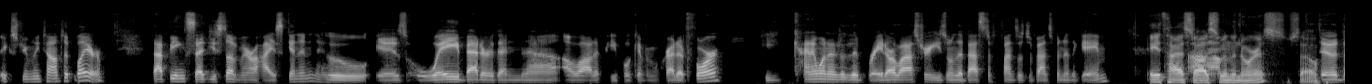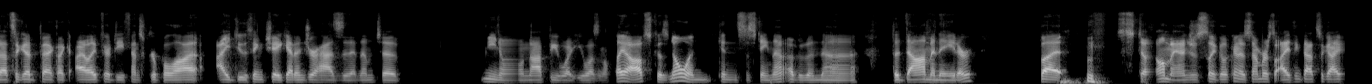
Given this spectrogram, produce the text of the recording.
extremely talented player. That being said, you still have Miro Heiskanen, who is way better than uh, a lot of people give him credit for. He kind of went under the radar last year. He's one of the best defensive defensemen in the game. Eighth highest odds um, to win the Norris. So, dude, that's a good pick. Like, I like their defense group a lot. I do think Jake Oettinger has it in him to, you know, not be what he was in the playoffs because no one can sustain that other than uh, the Dominator. But still, man, just like looking at his numbers, I think that's a guy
